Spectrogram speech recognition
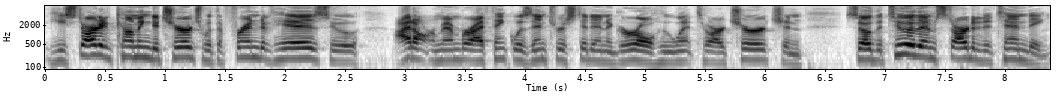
he started coming to church with a friend of his who I don't remember, I think was interested in a girl who went to our church. And so the two of them started attending.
